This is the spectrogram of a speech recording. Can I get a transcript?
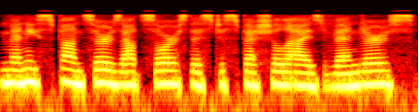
Many sponsors outsource this to specialized vendors.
